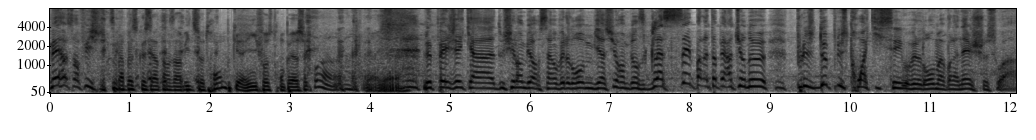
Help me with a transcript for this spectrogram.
Mais on s'en fiche. c'est pas parce que certains arbitres se trompent qu'il faut se tromper à chaque fois. hein. Le PSG qui a douché l'ambiance hein, au Vélodrome, bien sûr, ambiance glacée par la température de plus 2, plus 3 qui sait au Vélodrome avant la neige ce soir.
